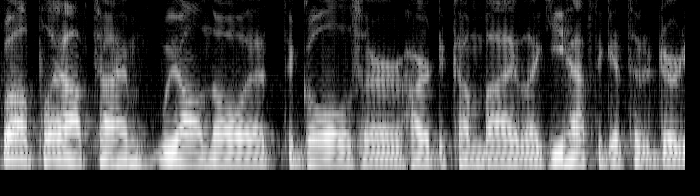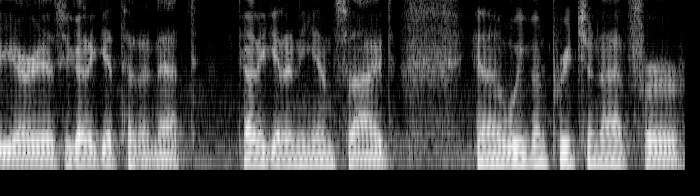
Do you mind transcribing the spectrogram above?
Well, playoff time, we all know that the goals are hard to come by. Like, you have to get to the dirty areas, you got to get to the net, got to get on the inside. Uh, we've been preaching that for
